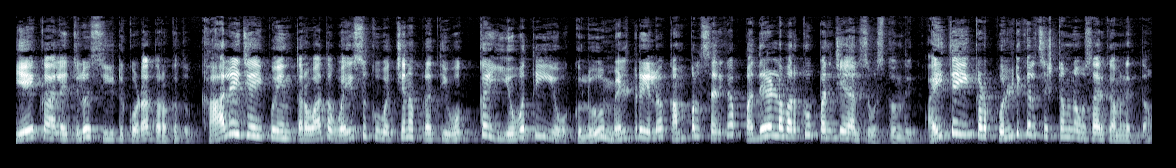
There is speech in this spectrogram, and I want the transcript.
ఏ కాలేజీలో సీటు కూడా దొరకదు. కాలేజీ అయిపోయిన తర్వాత వయసుకు వచ్చిన ప్రతి ఒక్క యువతి యువకులు మిలిటరీలో కంపల్సరిగా పదేళ్ళ వరకు పనిచేయాల్సి వస్తుంది. అయితే ఇక్కడ పొలిటికల్ సిస్టమ్ను ఒకసారి గమనిద్దాం.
